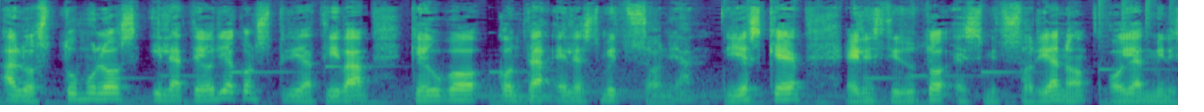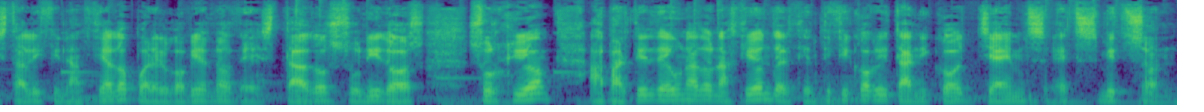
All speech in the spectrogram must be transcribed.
a los túmulos y la teoría conspirativa que hubo contra el Smithsonian. Y es que el Instituto Smithsoniano, hoy administrado y financiado por el gobierno de Estados Unidos, surgió a partir de una donación del científico británico James Smithson,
